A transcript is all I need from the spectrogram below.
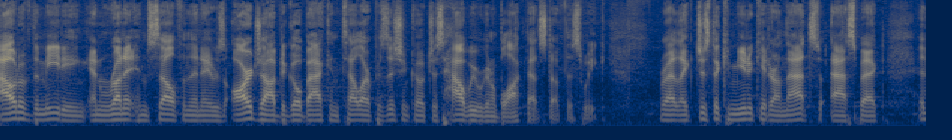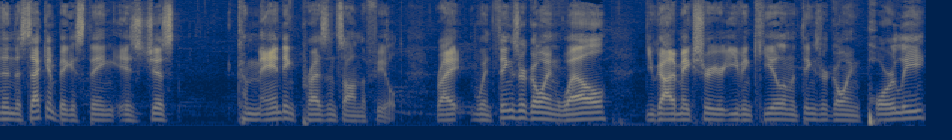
out of the meeting and run it himself. And then it was our job to go back and tell our position coaches how we were going to block that stuff this week. Right? Like just the communicator on that aspect. And then the second biggest thing is just commanding presence on the field. Right? When things are going well, you got to make sure you're even keel. And when things are going poorly,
